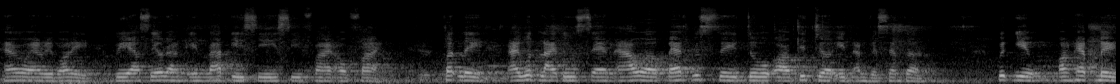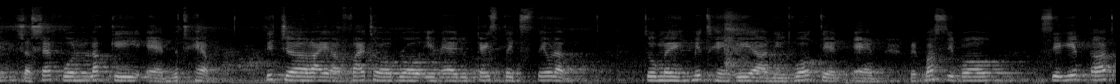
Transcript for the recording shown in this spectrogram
Hello everybody, we are students in Lab EC C505. Firstly, I would like to send our best wishes to our teacher in English Center. With you, I'm happy, successful, lucky, and with help. Teacher play a vital role in educating students. To me, meeting is a devoted and responsible. She gives us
